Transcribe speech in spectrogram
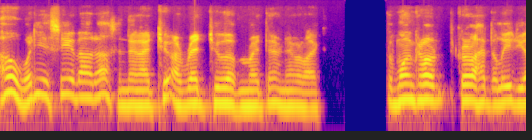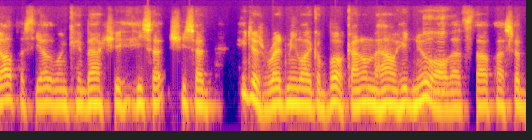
"Oh, what do you see about us?" And then I two I read two of them right there, and they were like. The one girl girl had to leave the office. The other one came back. She he said she said he just read me like a book. I don't know how he knew all that stuff. I said,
